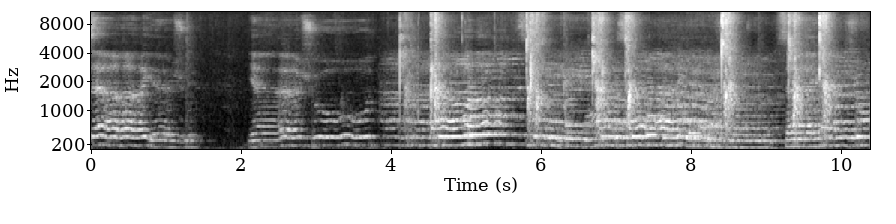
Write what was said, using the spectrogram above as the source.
عسى يجود يجود سيجود سيجود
